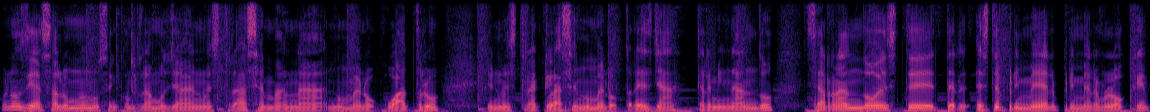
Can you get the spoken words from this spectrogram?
Buenos días alumnos, nos encontramos ya en nuestra semana número 4, en nuestra clase número 3, ya terminando, cerrando este, este primer, primer bloque.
